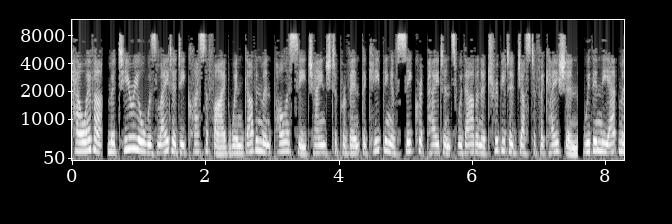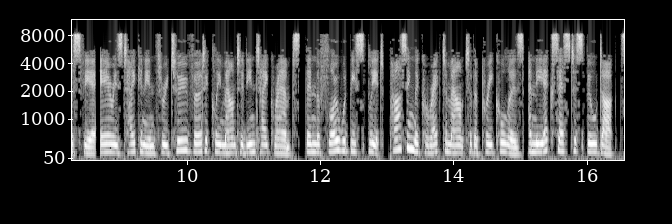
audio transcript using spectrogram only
However, material was later declassified when government policy changed to prevent the keeping of secret patents without an attributed justification. Within the atmosphere, air is taken in through two vertically mounted intake ramps, then the flow would be split, passing the correct amount to the pre-coolers, and the excess to spill ducts.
